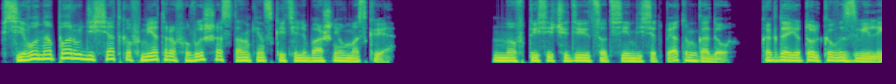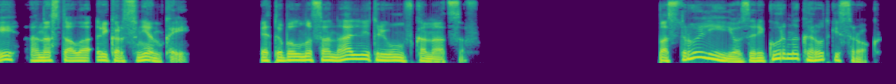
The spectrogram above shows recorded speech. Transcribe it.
Всего на пару десятков метров выше Останкинской телебашни в Москве. Но в 1975 году когда ее только возвели, она стала рекордсменкой. Это был национальный триумф канадцев. Построили ее за рекордно короткий срок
